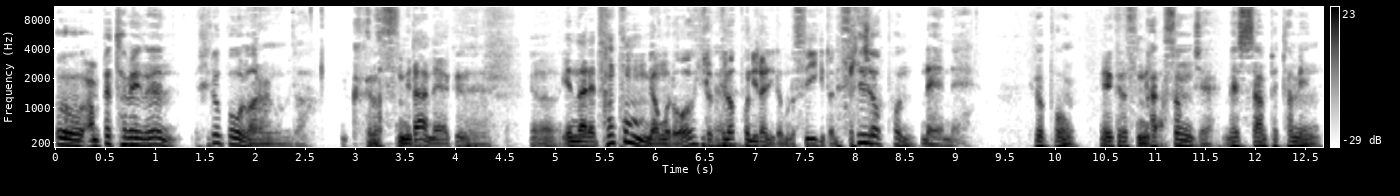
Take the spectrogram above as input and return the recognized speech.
어, 암페타민은 히로뽕을 말하는 겁니다. 그렇습니다. 네, 그 어, 옛날에 상품명으로 히로 필로폰이라는 이름으로 쓰이기도 했었죠. 필로폰, 네, 네. 히로뽕, 예, 그렇습니다. 각성제, 메스 암페타민,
